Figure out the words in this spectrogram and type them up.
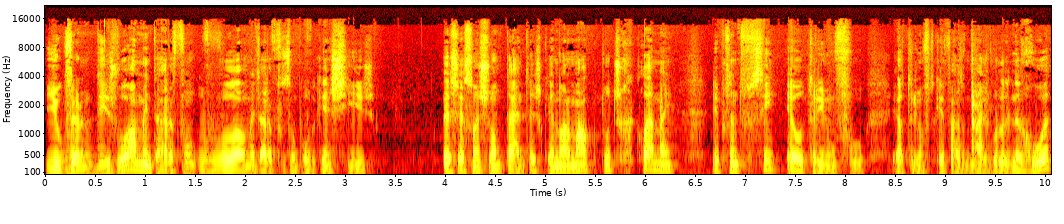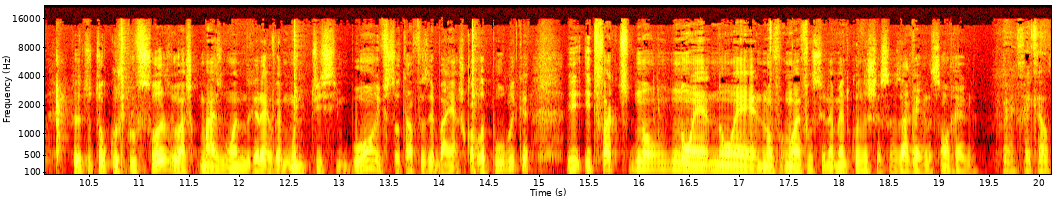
e o Governo diz vou aumentar, a vou aumentar a função pública em X, as exceções são tantas que é normal que todos reclamem. E, portanto, sim, é o triunfo, é o triunfo de quem faz mais barulho na rua. Portanto, eu estou com os professores, eu acho que mais um ano de greve é muitíssimo bom e só está a fazer bem à escola pública e, e, de facto, não, não, é, não, é, não, não é funcionamento quando as exceções à regra são a regra. Bem, Raquel.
